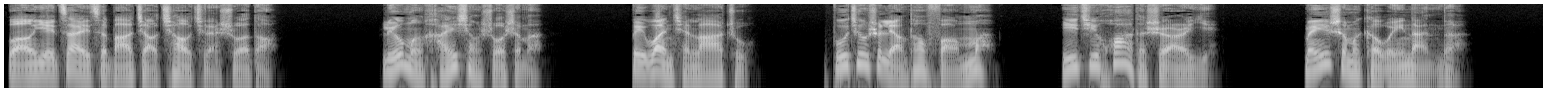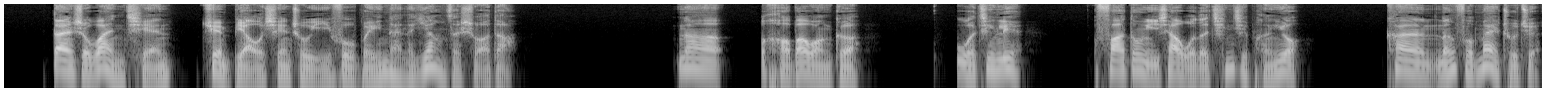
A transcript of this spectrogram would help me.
王爷再次把脚翘起来说道：“刘猛还想说什么，被万钱拉住。不就是两套房吗？一句话的事而已，没什么可为难的。”但是万钱却表现出一副为难的样子，说道：“那好吧，王哥，我尽力。”发动一下我的亲戚朋友，看能否卖出去。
